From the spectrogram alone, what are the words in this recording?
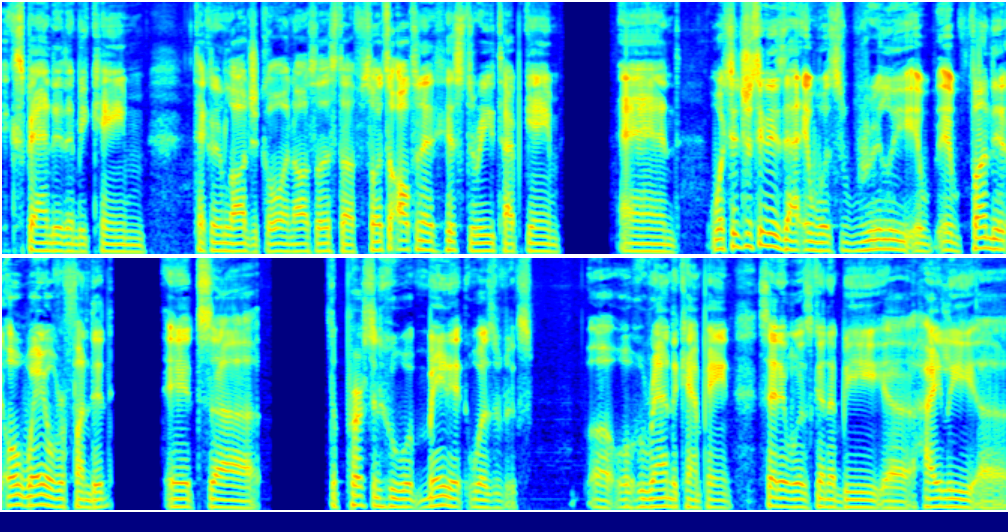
expanded and became technological and all this other stuff. So it's an alternate history type game. And what's interesting is that it was really it, it funded oh way overfunded. It's uh the person who made it was uh, or who ran the campaign said it was going to be uh, highly uh,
